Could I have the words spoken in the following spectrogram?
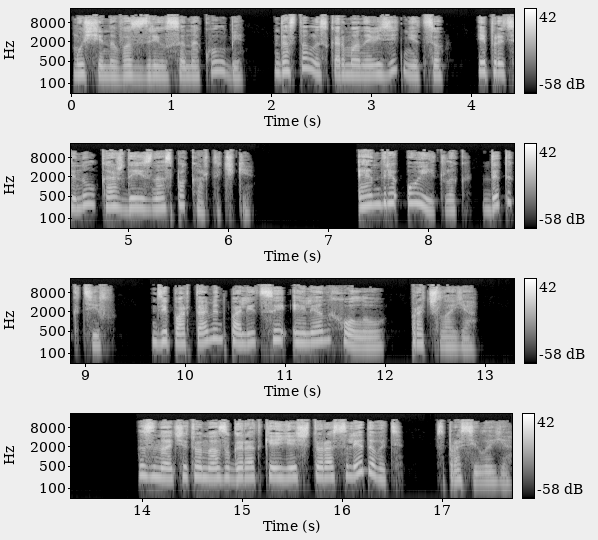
Мужчина воззрился на колбе, достал из кармана визитницу и протянул каждой из нас по карточке. «Эндрю Уитлок, детектив, департамент полиции Элиан Холлоу», — прочла я. «Значит, у нас в городке есть что расследовать?» — спросила я.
